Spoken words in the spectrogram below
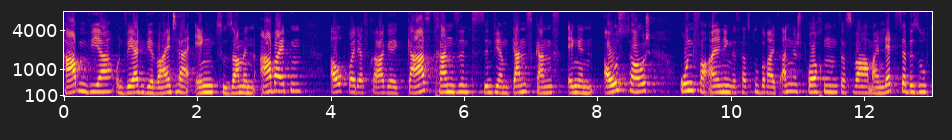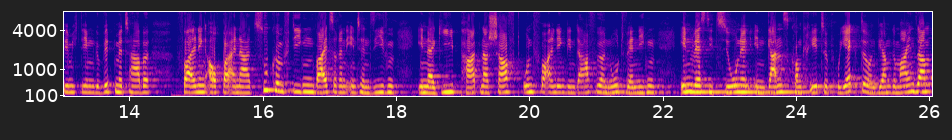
haben wir und werden wir weiter eng zusammenarbeiten. Auch bei der Frage Gastransit sind wir im ganz, ganz engen Austausch und vor allen Dingen, das hast du bereits angesprochen, das war mein letzter Besuch, dem ich dem gewidmet habe, vor allen Dingen auch bei einer zukünftigen weiteren intensiven Energiepartnerschaft und vor allen Dingen den dafür notwendigen Investitionen in ganz konkrete Projekte. Und wir haben gemeinsam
